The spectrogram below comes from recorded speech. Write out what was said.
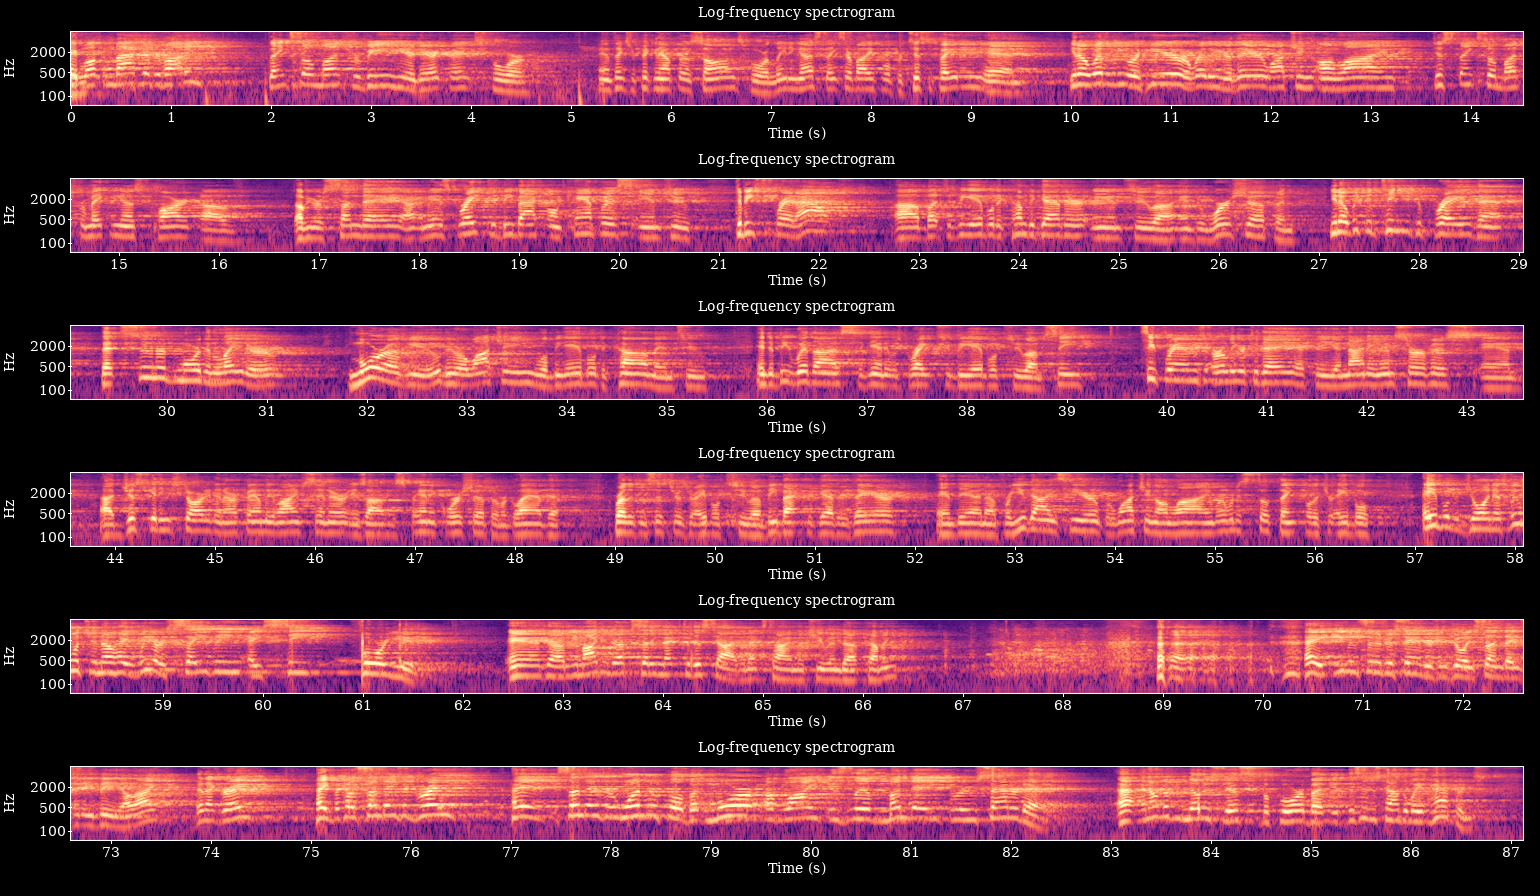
Hey, welcome back, everybody. Thanks so much for being here, Derek. Thanks for and thanks for picking out those songs, for leading us. Thanks everybody for participating. And you know, whether you are here or whether you're there watching online, just thanks so much for making us part of of your Sunday. I mean, it's great to be back on campus and to to be spread out, uh, but to be able to come together and to uh, and to worship. And you know, we continue to pray that that sooner more than later, more of you who are watching will be able to come and to and to be with us. Again, it was great to be able to um, see see friends earlier today at the uh, 9 a.m. service and. Uh, just getting started in our Family Life Center is our Hispanic worship, and we're glad that brothers and sisters are able to uh, be back together there. And then uh, for you guys here and for watching online, we're just so thankful that you're able able to join us. We want you to know, hey, we are saving a seat for you. And um, you might end up sitting next to this guy the next time that you end up coming. hey, even Senator Sanders enjoys Sundays at EB, all right? Isn't that great? Hey, because Sundays are great. Hey, Sundays are wonderful, but more of life is lived Monday through Saturday. Uh, and I don't know if you've noticed this before, but it, this is just kind of the way it happens.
